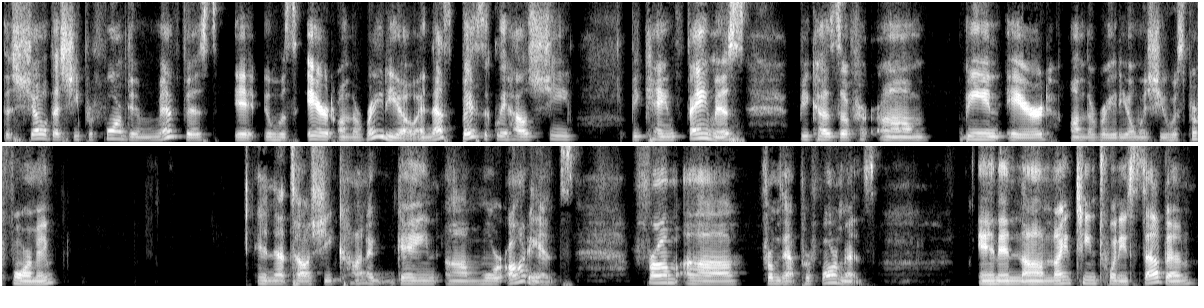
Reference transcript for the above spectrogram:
the show that she performed in Memphis, it, it was aired on the radio. And that's basically how she became famous because of her um, being aired on the radio when she was performing. And that's how she kind of gained um, more audience from uh, from that performance. And in um, 1927,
